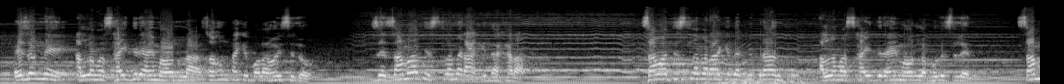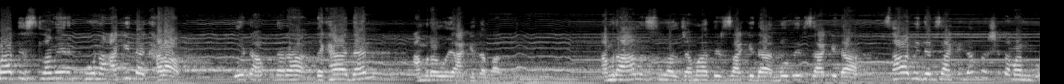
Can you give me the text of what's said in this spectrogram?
এই জন্যে আল্লামা সাইদি রাহিমাউল্লাহ যখন তাকে বলা হয়েছিল যে জামাত ইসলামের আকিদা খারাপ, জামাত ইসলামের আকিদা বিভ্রান্ত, আল্লামা সাইদ রাহিমাউল্লাহ বলেছিলেন, জামাত ইসলামের কোন আকিদা খারাপ, ওইটা আপনারা দেখা দেন, আমরা ওই আকিদা বাদ দিই। আমরা আহলুসুল্লাহ জামাতের জাকিদা নবীর জাকিদা সাহাবিদের জাকিদা আমরা সেটা মানবো।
